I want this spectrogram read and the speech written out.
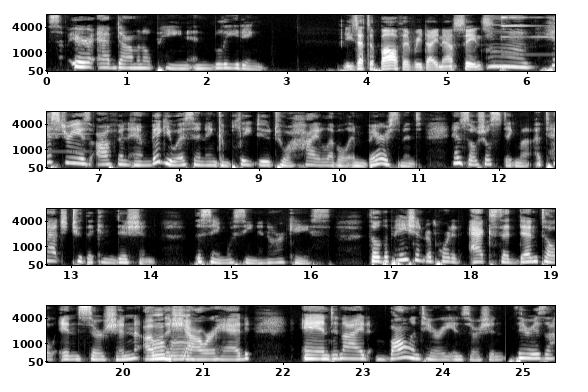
severe abdominal pain, and bleeding. He's at a bath every day now since. Mm, history is often ambiguous and incomplete due to a high level embarrassment and social stigma attached to the condition. The same was seen in our case. Though the patient reported accidental insertion of the Mhm. shower head and denied voluntary insertion, there is a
